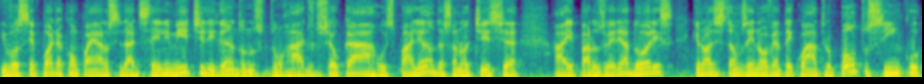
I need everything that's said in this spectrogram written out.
e você pode acompanhar o Cidade Sem Limite ligando no, no rádio do seu carro, espalhando essa notícia aí para os vereadores, que nós estamos em 94.5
